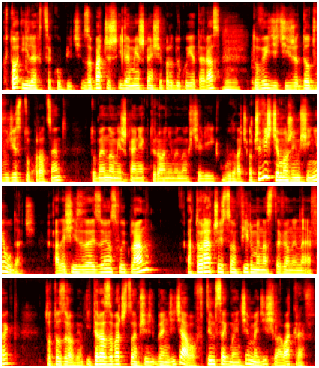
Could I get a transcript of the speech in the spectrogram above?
kto ile chce kupić, zobaczysz, ile mieszkań się produkuje teraz, hmm. to wyjdzie ci, że do 20% to będą mieszkania, które oni będą chcieli budować. Oczywiście może im się nie udać, ale jeśli zrealizują swój plan, a to raczej są firmy nastawione na efekt, to to zrobią. I teraz zobacz, co tam się będzie działo. W tym segmencie będzie ślała krew.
